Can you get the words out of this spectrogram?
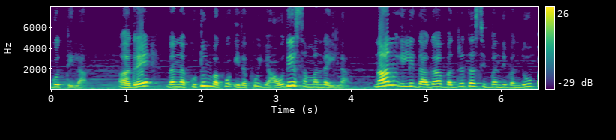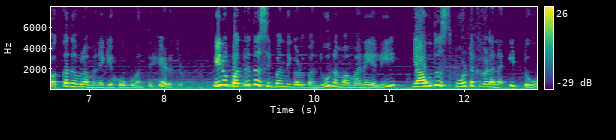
ಗೊತ್ತಿಲ್ಲ. ಆದರೆ ನನ್ನ ಕುಟುಂಬಕ್ಕೂ ಇದಕ್ಕೂ ಯಾವುದೇ ಸಂಬಂಧ ಇಲ್ಲ. ನಾನು ಇಲ್ಲಿದ್ದಾಗ ಭದ್ರತಾ ಸಿಬ್ಬಂದಿ ಬಂದು ಪಕ್ಕದವರ ಮನೆಗೆ ಹೋಗುವಂತೆ ಹೇಳಿದ್ರು. ಇನ್ನು ಭದ್ರತಾ ಸಿಬ್ಬಂದಿಗಳು ಬಂದು ನಮ್ಮ ಮನೆಯಲ್ಲಿ ಯಾವುದೋ ಸ್ಫೋಟಕಗಳನ್ನು ಇಟ್ಟು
